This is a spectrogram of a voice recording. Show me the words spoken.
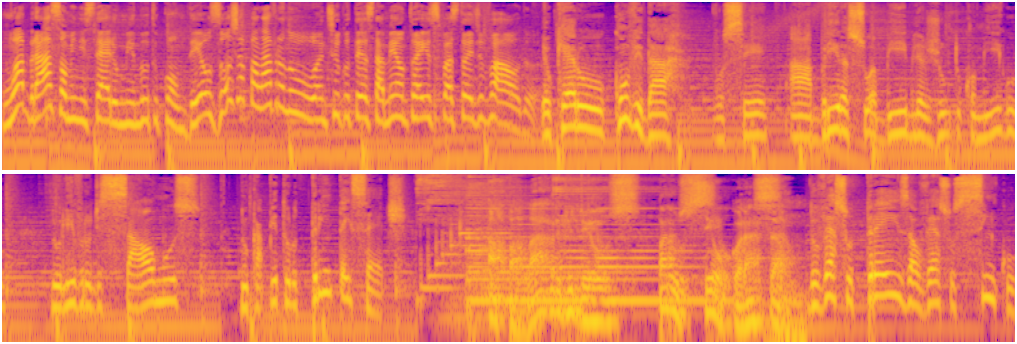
Um abraço ao Ministério Minuto com Deus. Hoje a palavra no Antigo Testamento é isso, pastor Edivaldo. Eu quero convidar você a abrir a sua Bíblia junto comigo no livro de Salmos, no capítulo 37. A palavra de Deus para o seu coração. Do verso 3 ao verso 5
